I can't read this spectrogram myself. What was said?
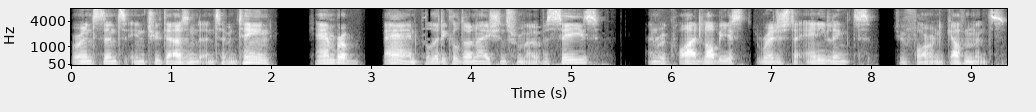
For instance, in 2017, Canberra banned political donations from overseas and required lobbyists to register any links to foreign governments.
